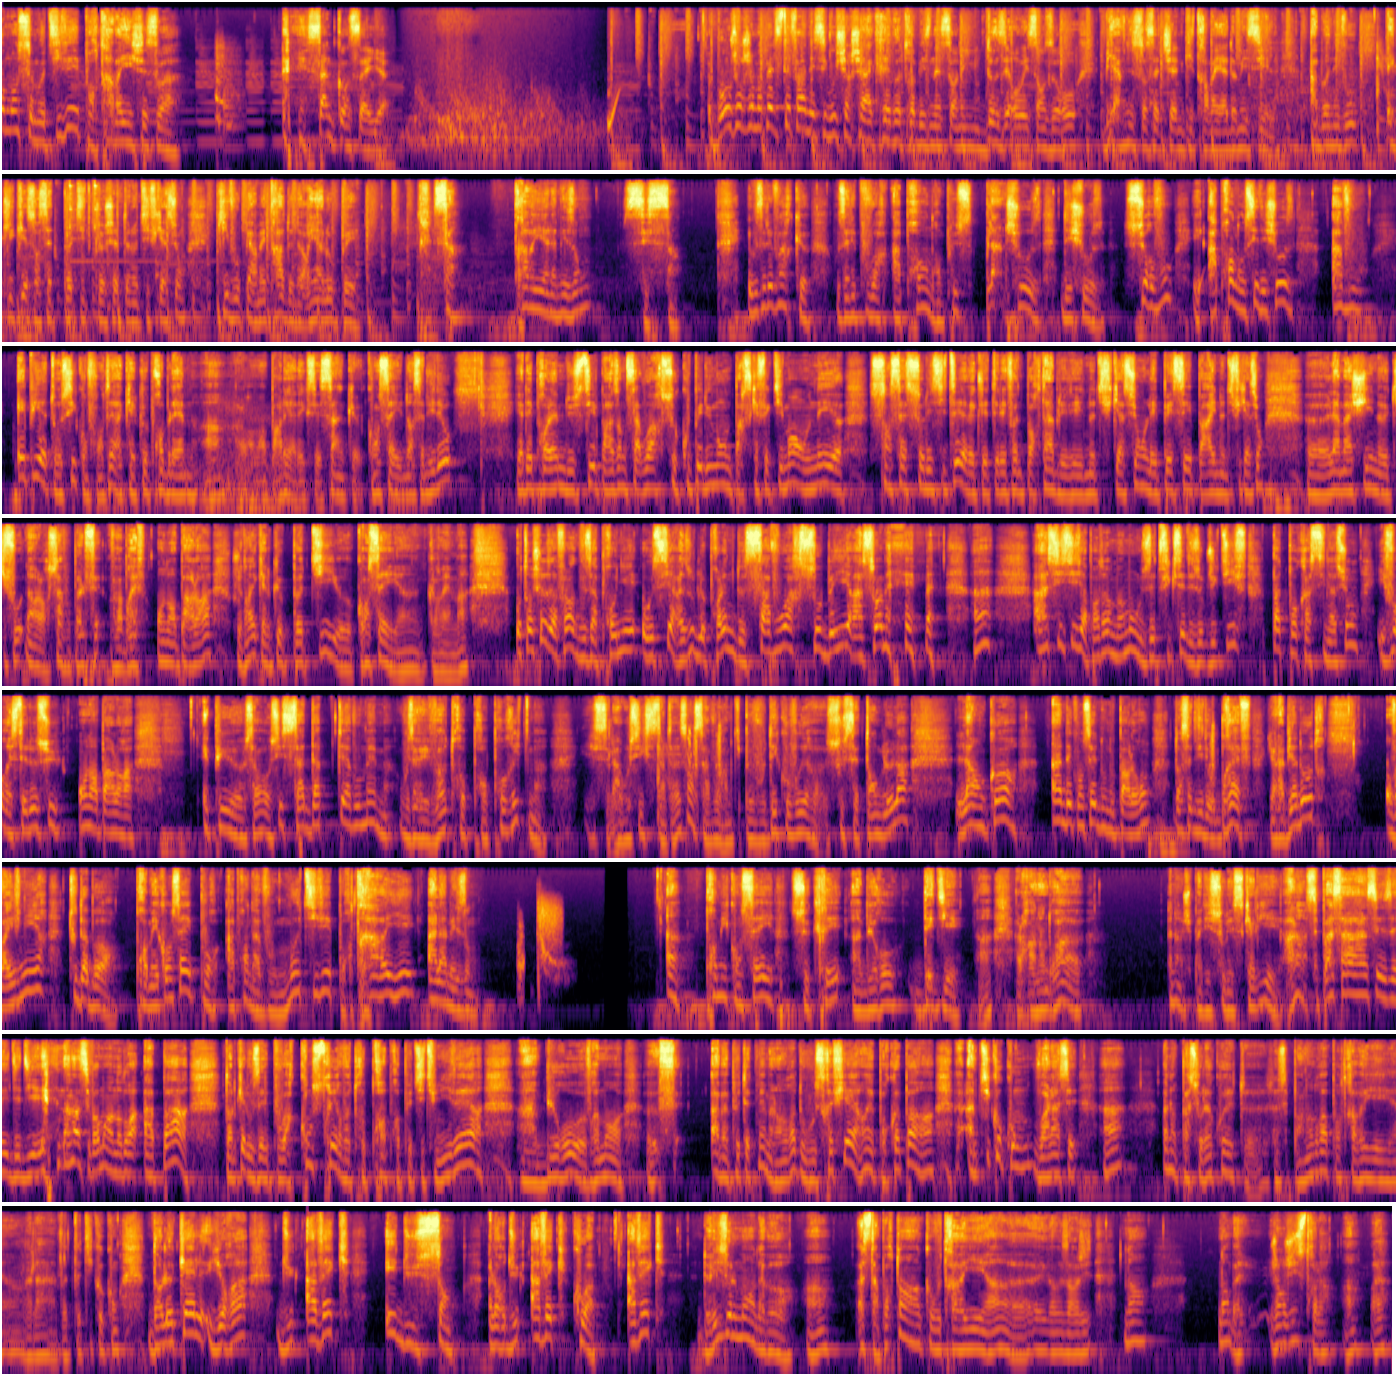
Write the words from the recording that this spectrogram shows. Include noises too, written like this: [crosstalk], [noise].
Comment se motiver pour travailler chez soi [laughs] 5 conseils. Bonjour, je m'appelle Stéphane et si vous cherchez à créer votre business en ligne de 0 et 100 euros, bienvenue sur cette chaîne qui travaille à domicile. Abonnez-vous et cliquez sur cette petite clochette de notification qui vous permettra de ne rien louper. Sain. Travailler à la maison, c'est sain. Et vous allez voir que vous allez pouvoir apprendre en plus plein de choses, des choses sur vous et apprendre aussi des choses à vous et puis être aussi confronté à quelques problèmes. Hein. Alors on va en parler avec ces cinq conseils dans cette vidéo. Il y a des problèmes du style, par exemple, savoir se couper du monde, parce qu'effectivement, on est euh, sans cesse sollicité avec les téléphones portables et les notifications, les PC, pareil, notifications, euh, la machine qu'il faut... Non, alors ça, faut pas le faire. Enfin bref, on en parlera. Je donnerai quelques petits euh, conseils hein, quand même. Hein. Autre chose, il va falloir que vous appreniez aussi à résoudre le problème de savoir s'obéir à soi-même. [laughs] Hein ah si, si, à partir du moment où vous êtes fixé des objectifs, pas de procrastination, il faut rester dessus. On en parlera. Et puis euh, savoir aussi s'adapter à vous-même. Vous avez votre propre rythme. Et c'est là aussi que c'est intéressant, savoir un petit peu vous découvrir sous cet angle-là. Là encore, un des conseils dont nous parlerons dans cette vidéo. Bref, il y en a bien d'autres. On va y venir. Tout d'abord, premier conseil pour apprendre à vous motiver pour travailler à la maison. Un, premier conseil, se créer un bureau dédié. Hein. Alors un endroit euh, ah non, j'ai pas dit sous l'escalier. Ah non, c'est pas ça, c'est dédié. [laughs] Non, non, c'est vraiment un endroit à part dans lequel vous allez pouvoir construire votre propre petit univers, un bureau vraiment euh, ah bah peut-être même un endroit dont vous serez fier, ouais, pourquoi pas, hein. un petit cocon, voilà, c'est hein. Ah non, pas sous la couette, ça c'est pas un endroit pour travailler, hein. voilà, votre petit cocon, dans lequel il y aura du avec et du sans. Alors du avec quoi? Avec de l'isolement d'abord, hein. Ah c'est important hein, quand vous travaillez, hein, euh, quand vous enregistrez. Non, non, bah, j'enregistre là, hein, voilà.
